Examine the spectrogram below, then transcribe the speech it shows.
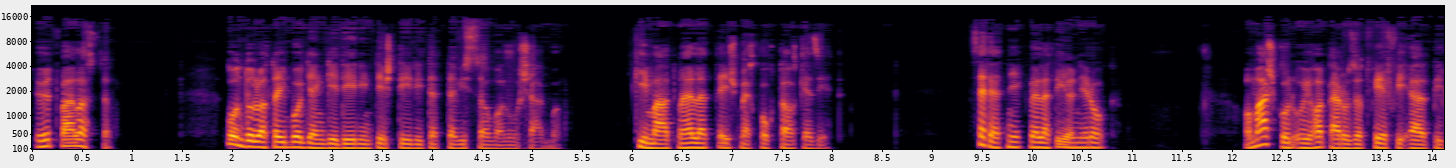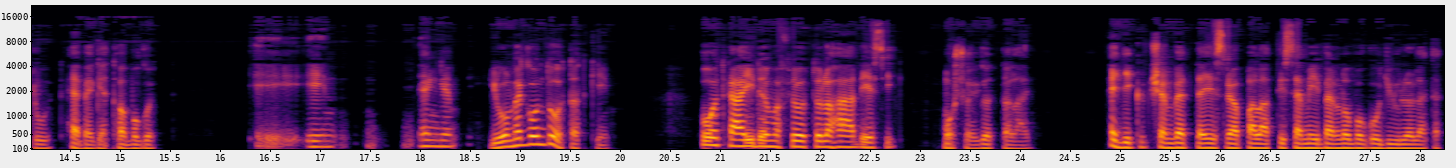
Őt választa? Gondolataiból gyengéd érintést térítette vissza a valóságba. Kimált mellette, és megfogta a kezét. Szeretnék veled élni, Rok. A máskor oly határozott férfi elpirult, hebeget habogott. Én... engem... Jól meggondoltad, Kim? Volt rá időm a földtől a hádészig, mosolygott a lány. Egyikük sem vette észre a palatti szemében lobogó gyűlöletet.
